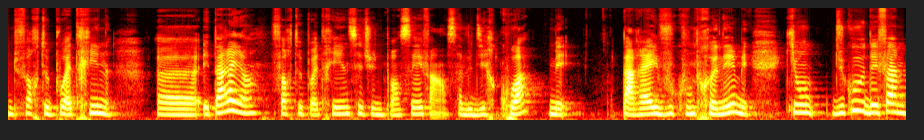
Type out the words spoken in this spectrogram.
une forte poitrine. et pareil, hein, forte poitrine, c'est une pensée, enfin, ça veut dire quoi Mais pareil, vous comprenez, mais qui ont du coup des femmes,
